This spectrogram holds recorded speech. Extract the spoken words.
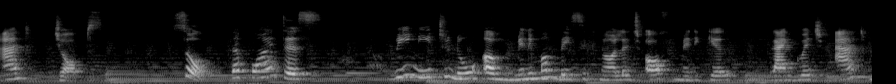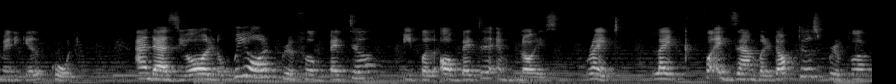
and jobs. So, the point is, we need to know a minimum basic knowledge of medical language and medical coding. And as you all know, we all prefer better people or better employees, right? Like, for example, doctors prefer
